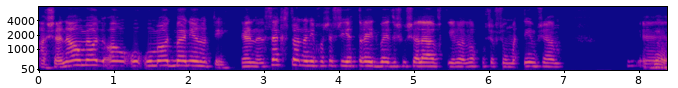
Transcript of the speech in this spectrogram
השנה הוא מאוד, הוא, הוא מאוד מעניין אותי. כן, סקסטון אני חושב שיהיה trade באיזשהו שלב, כאילו, אני לא חושב שהוא מתאים שם. זהו,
